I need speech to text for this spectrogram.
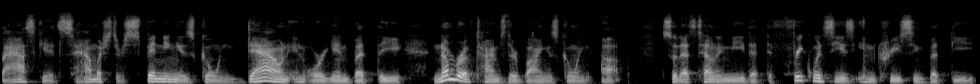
baskets, how much they're spending is going down in Oregon, but the number of times they're buying is going up. So that's telling me that the frequency is increasing, but the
